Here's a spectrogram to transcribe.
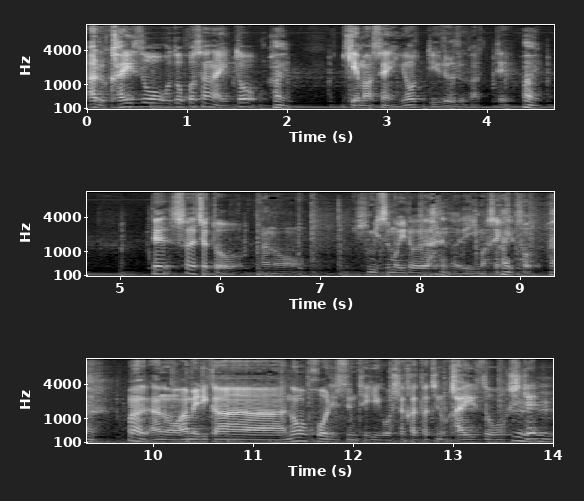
あある改造を施さないとはい。いけませんよっていうルールがあってはいでそれはちょっとあの秘密もいろいろあるので言いませんけど、はいまあ、あのアメリカの法律に適合した形の改造をしてうんうんうん。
